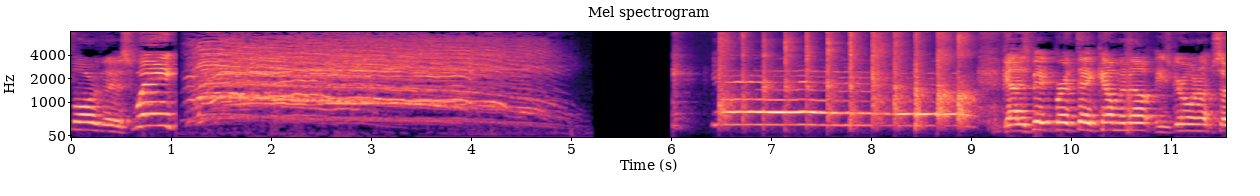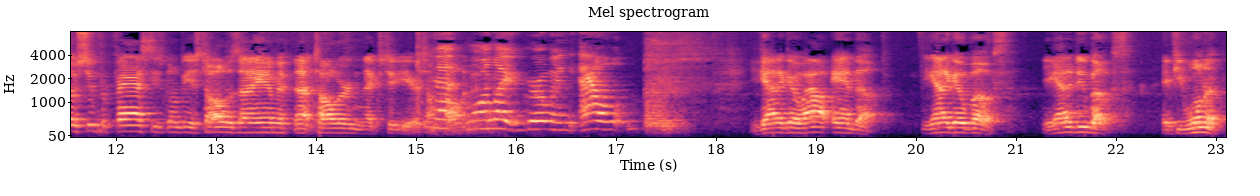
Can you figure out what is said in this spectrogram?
for this week. Yay! Got his big birthday coming up. He's growing up so super fast. He's going to be as tall as I am, if not taller, in the next two years. I'm calling more it. like growing out. You got to go out and up. You got to go both. You got to do both. If you want to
